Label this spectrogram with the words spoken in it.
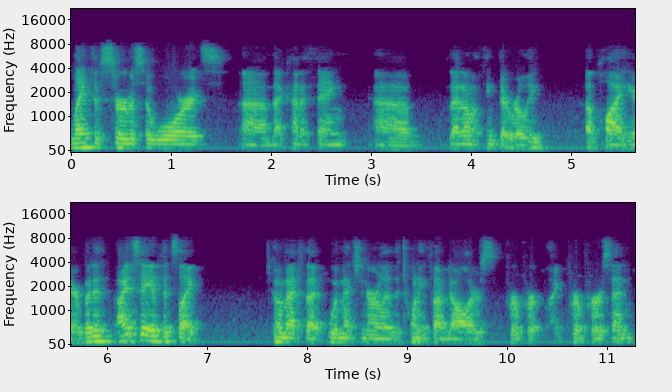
length of service awards, um, that kind of thing. Uh, that I don't think that really apply here. But if, I'd say if it's like going back to that we mentioned earlier, the twenty-five dollars per, per like per person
